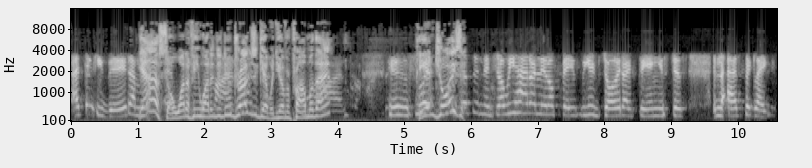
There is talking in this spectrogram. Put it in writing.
I think he did. I mean, Yeah, so what if he wanted to do drugs again? Would you have a problem with that? He, He enjoys it. Doesn't enjoy. We had our little phase. We enjoyed our thing. It's just an aspect like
